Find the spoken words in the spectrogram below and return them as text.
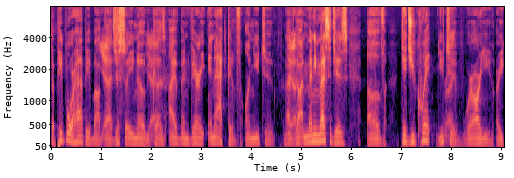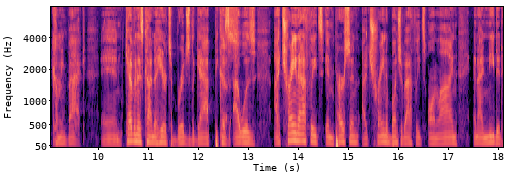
the people were happy about yes, that, just so you know, because yeah. I've been very inactive on YouTube, and I've yeah. gotten many messages of, "Did you quit YouTube? Right. Where are you? Are you coming yeah. back?" And Kevin is kind of here to bridge the gap because Yes. I was I train athletes in person, I train a bunch of athletes online, and I needed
